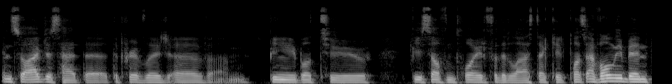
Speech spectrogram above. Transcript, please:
And so I've just had the the privilege of um, being able to be self-employed for the last decade plus. I've only been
